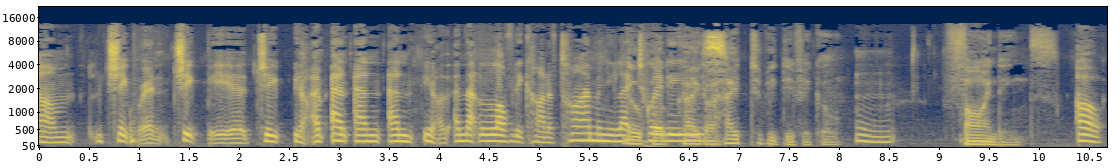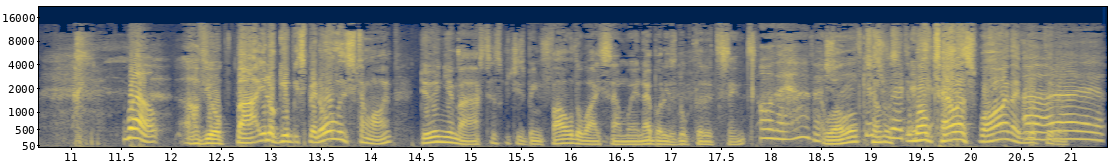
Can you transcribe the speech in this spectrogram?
Um, cheap rent, cheap beer, cheap, you know, and, and and and you know, and that lovely kind of time in your late twenties. I hate to be difficult. Findings Oh, well, of your bar. You look, you've spent all this time doing your masters, which has been filed away somewhere. Nobody's looked at it since. oh, they have actually. well, tell us. read- Well, tell us why they've looked Uh, at it. yeah, yeah,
